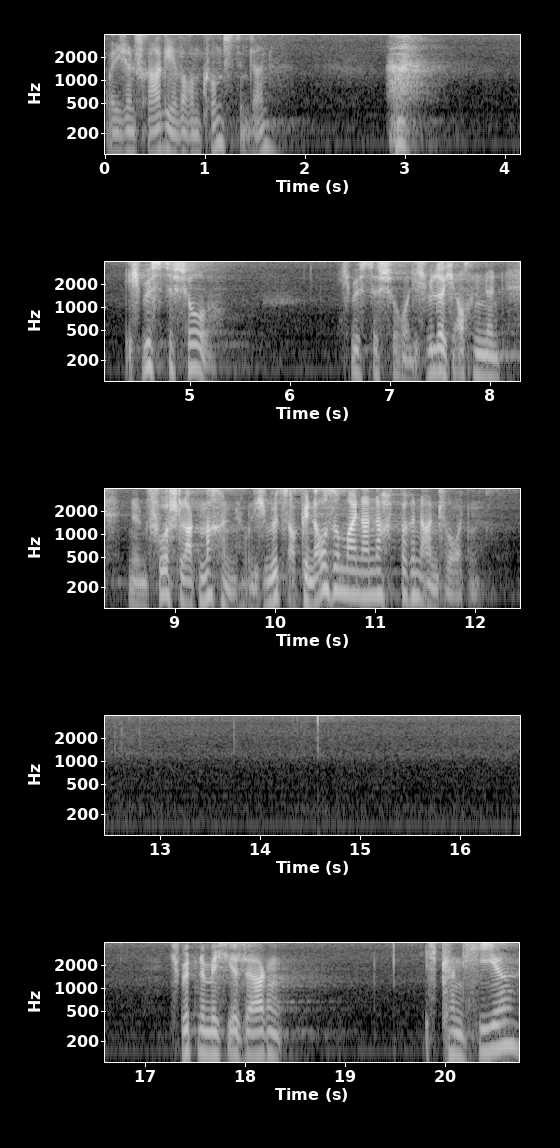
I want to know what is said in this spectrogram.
Wenn ich dann frage, warum kommst du denn dann? Ich wüsste schon. Ich wüsste schon. Ich will euch auch einen, einen Vorschlag machen und ich würde es auch genauso meiner Nachbarin antworten. Würde nämlich ihr sagen, ich kann hier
